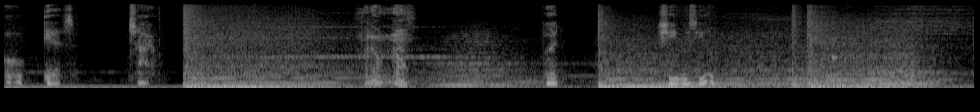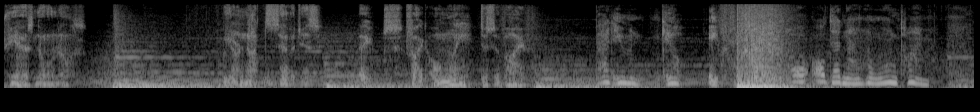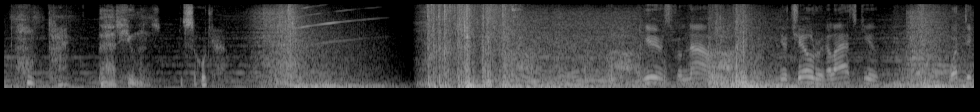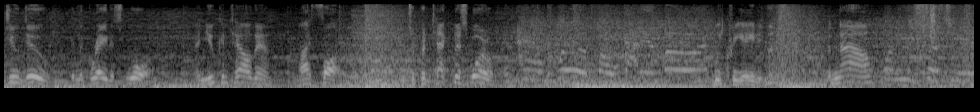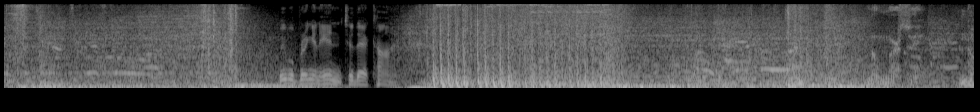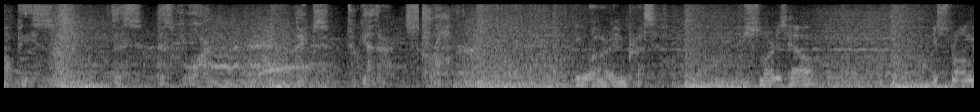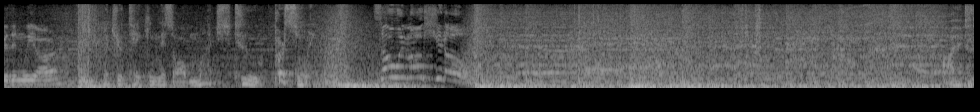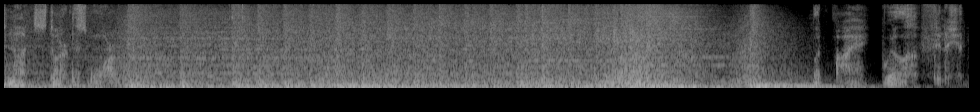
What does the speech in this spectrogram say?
Who is child? I don't know. But she was you. She has no one else. We are not savages. Apes fight only to survive. Bad human kill ape. All, all dead now. A long time. Long time. Bad humans. Soldier. Years from now, your children will ask you, What did you do in the greatest war? And you can tell them, I fought to protect this world. We created them. But now, we will bring an end to their kind. No mercy. No peace. This is war. Apes together. Strong. You are impressive. You're smart as hell. You're stronger than we are. But you're taking this all much too personally. So emotional! I did not start this war. But I will finish it.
